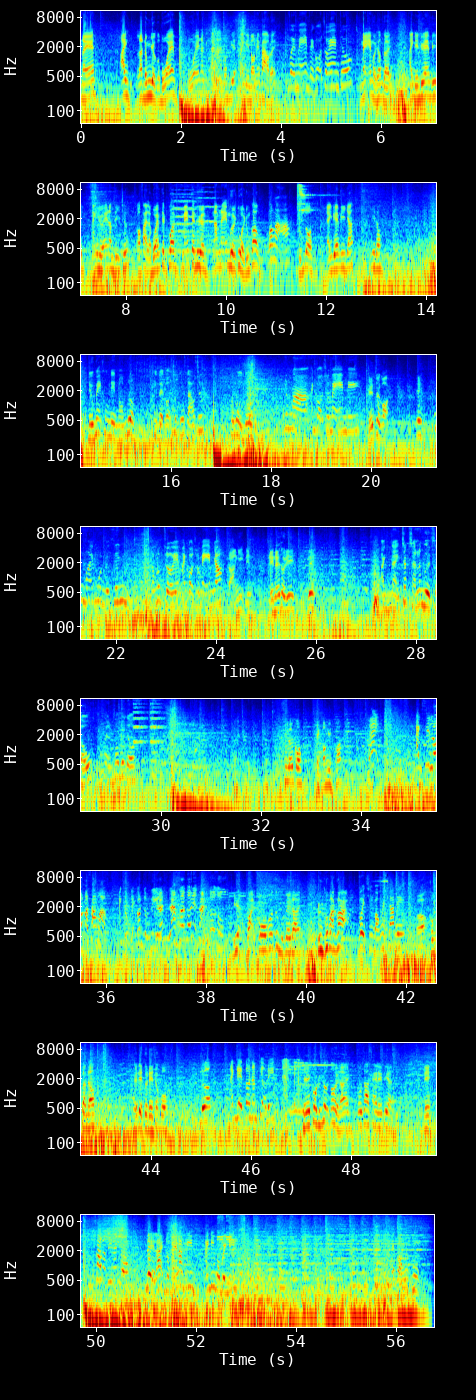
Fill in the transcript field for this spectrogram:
Này em, anh là đồng nghiệp của bố em. Bố em đang bị tai nạn trong viện, anh đến đón em vào đấy. Vậy mẹ em phải gọi cho em chứ? Mẹ em ở trong đấy, anh đến đưa em đi Anh lừa em làm gì chứ? Có phải là bố em tên Quân, mẹ em tên Huyền Năm nay em 10 tuổi đúng không? Vâng ạ. Đúng rồi, để anh đưa em đi nhá. Đi thôi. Nếu mẹ không đến đón được thì phải gọi cho cô giáo chứ. Không ổn rồi. Nhưng mà anh gọi cho mẹ em đi. Đến rồi gọi. Đi, Nhưng mà em buồn vệ sinh. Trong lúc chờ em anh gọi cho mẹ em nhá. Đáng nhịn đi. Đến đấy rồi đi, đi Anh này chắc chắn là người xấu. Phải làm sao bây giờ? Xin lỗi cô, trẻ con nghịch quá. Này Anh xin lỗi mà xong à Anh chụp trẻ con kiểu gì đấy? Làm rơi vỡ điện thoại của tôi rồi. Điện thoại cô vẫn dùng được đây? Đấy Đừng có bán vạ. Vậy chị báo cảnh sát đi. Ờ, không cần đâu. Thế để tôi đền cho cô. Được Anh để tôi 5 triệu đi. Thế cô đứng đợi tôi ở đây, tôi ra xe lấy tiền. Đi. Sao mà tin anh được? Để lại đứa bé làm tin. Anh đi một mình đi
